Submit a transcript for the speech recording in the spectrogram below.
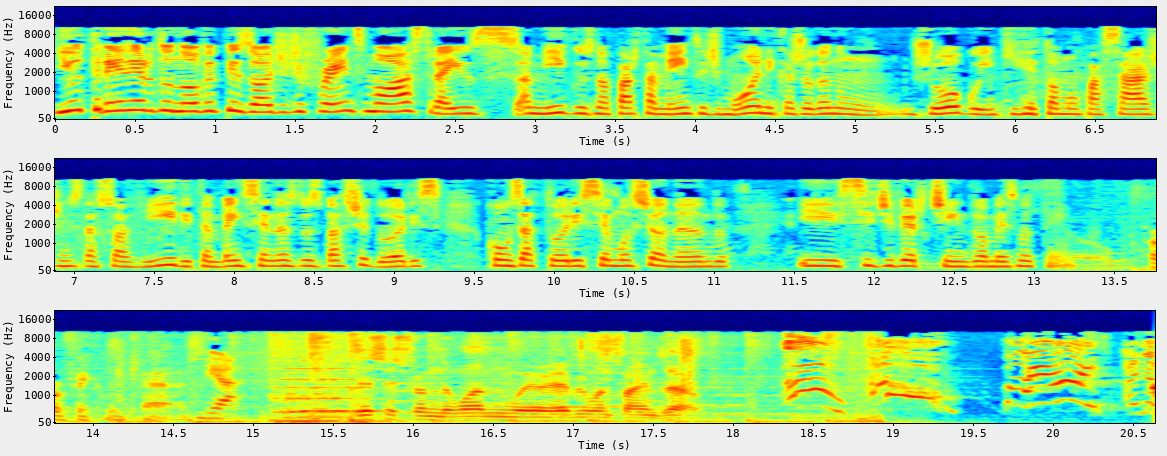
E o trailer do novo episódio de Friends mostra aí os amigos no apartamento de Mônica jogando um jogo em que retomam passagens da sua vida e também cenas dos bastidores com os atores se emocionando e se divertindo ao mesmo tempo. Yeah. This is from the one where everyone finds out. Oh! Oh! My eyes! I know.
